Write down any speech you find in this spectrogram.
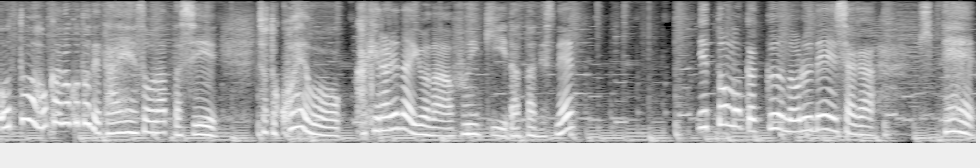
夫は他のことで大変そうだったしちょっと声をかけられないような雰囲気だったんですね。でともかく乗る電車が来て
